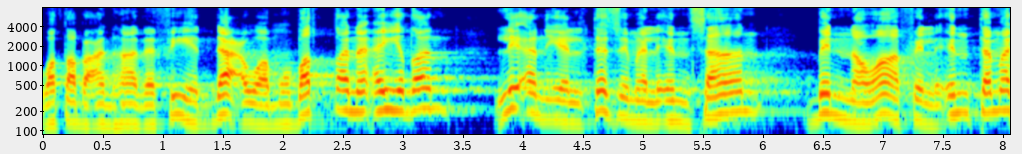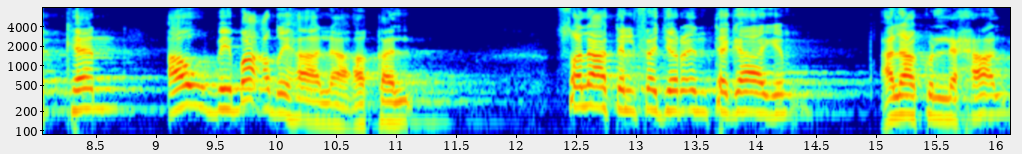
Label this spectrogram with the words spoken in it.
وطبعا هذا فيه دعوة مبطنة أيضا لأن يلتزم الإنسان بالنوافل إن تمكن أو ببعضها لا أقل. صلاة الفجر أنت قايم على كل حال.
